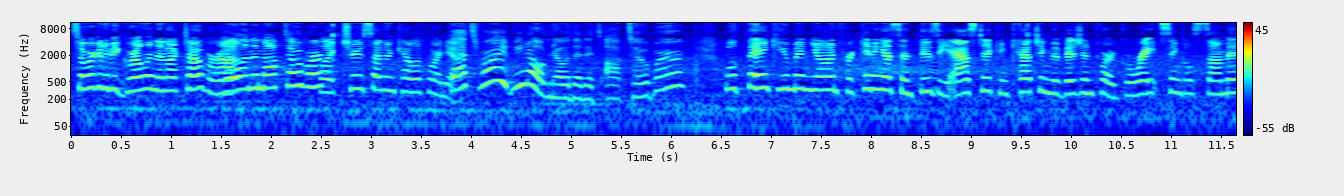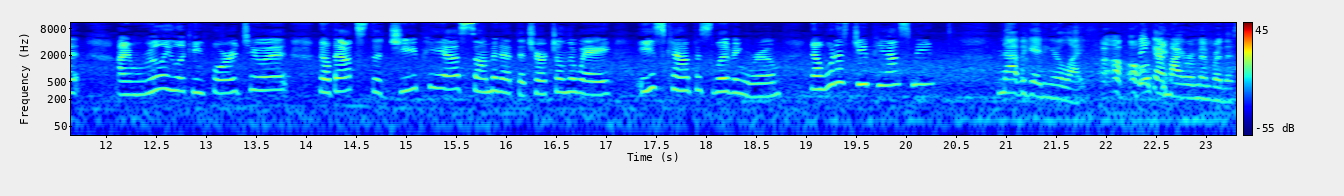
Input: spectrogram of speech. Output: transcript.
So we're going to be grilling in October, huh? Grilling in October. Like true Southern California. That's right. We don't know that it's October. Well, thank you, Mignon, for getting us enthusiastic and catching the vision for a great single summit. I'm really looking forward to it. Now, that's the GPS Summit at the Church on the Way, East Campus Living Room. Now, what does GPS mean? Navigating your life. Oh, I think I might remember this.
